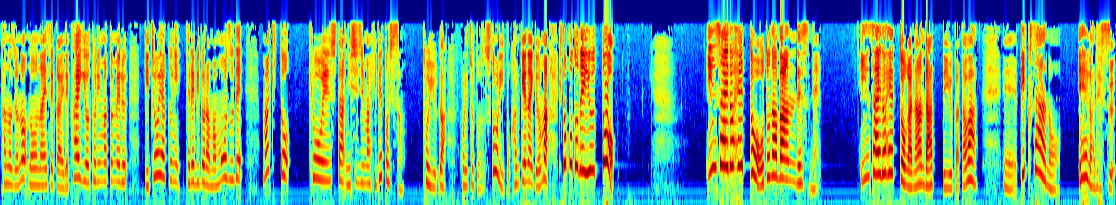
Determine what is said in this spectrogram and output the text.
彼女の脳内世界で会議を取りまとめる議長役にテレビドラマモーズで牧と共演した西島秀俊さん。という、あ、これちょっとストーリーと関係ないけど、まあ、一言で言うと、インサイドヘッド大人版ですね。インサイドヘッドがなんだっていう方は、えー、ピクサーの映画です。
